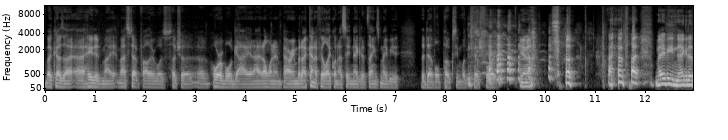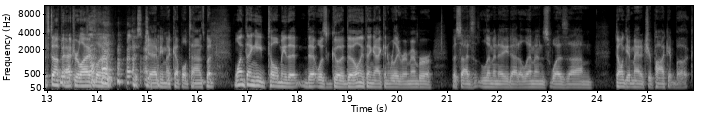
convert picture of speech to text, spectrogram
because I, I hated my my stepfather was such a, a horrible guy, and I don't want to empower him. But I kind of feel like when I say negative things, maybe the devil pokes him with the pitchfork, you know. So I thought maybe negative stuff afterlife, like just jab him a couple of times. But one thing he told me that that was good. The only thing I can really remember besides lemonade out of lemons was. Um, don't get mad at your pocketbook.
